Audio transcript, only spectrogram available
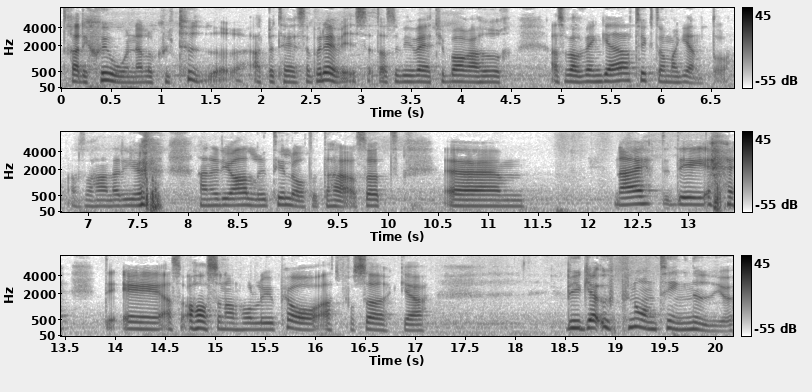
tradition eller kultur att bete sig på det viset. Alltså vi vet ju bara hur, alltså vad Wenger tyckte om agenter. Alltså han hade ju, han hade ju aldrig tillåtit det här så att um, Nej, det, det är, alltså Arsenal håller ju på att försöka bygga upp någonting nu ju.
